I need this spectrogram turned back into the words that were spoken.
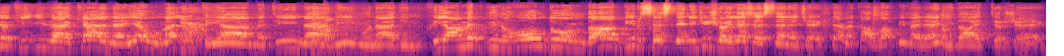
Diyor ki اِذَا كَانَ يَوْمَ الْقِيَامَةِ نَادِي munadin. Kıyamet günü olduğunda bir seslenici şöyle seslenecek. Demek Allah bir meleğe nida ettirecek.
